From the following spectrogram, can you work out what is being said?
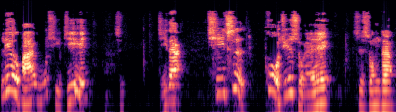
六白五起金是吉的，七次破军水是松的，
